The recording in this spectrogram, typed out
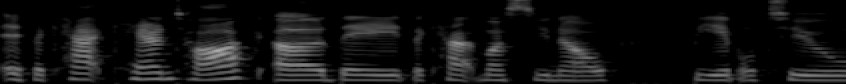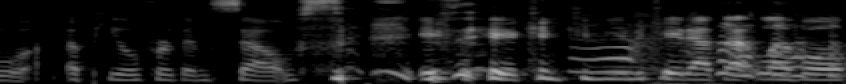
If a cat can talk, uh, they the cat must you know be able to appeal for themselves. if they can communicate at that level,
